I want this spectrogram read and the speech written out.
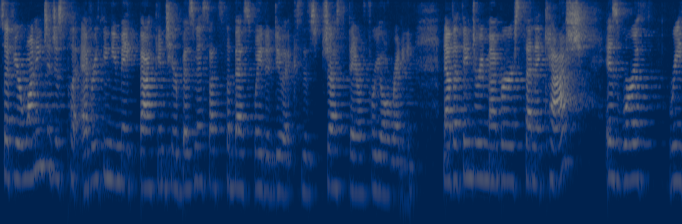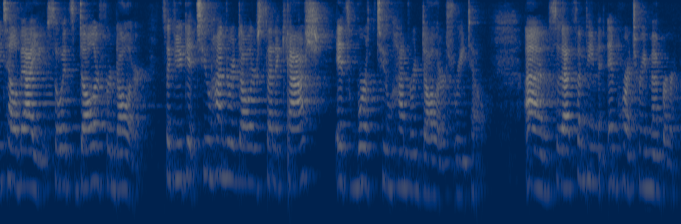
So if you're wanting to just put everything you make back into your business, that's the best way to do it because it's just there for you already. Now the thing to remember, SeneCash is worth retail value. So it's dollar for dollar. So if you get $200 SeneCash, it's worth $200 retail. Um, so that's something important to remember.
